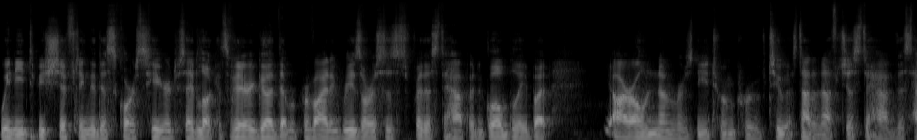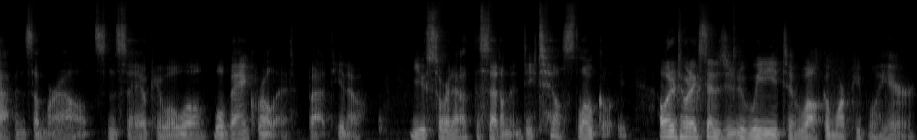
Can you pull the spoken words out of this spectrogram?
we need to be shifting the discourse here to say, look, it's very good that we're providing resources for this to happen globally, but our own numbers need to improve too. It's not enough just to have this happen somewhere else and say, okay, well, we'll we'll bankroll it, but you know, you sort out the settlement details locally. I wonder to what extent do we need to welcome more people here?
